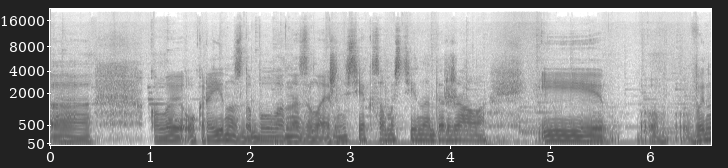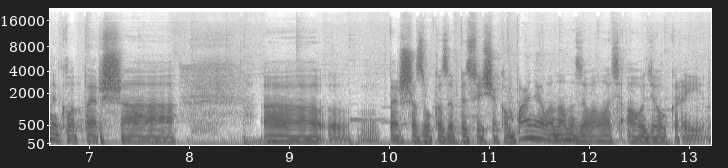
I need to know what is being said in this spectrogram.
е, коли Україна здобула незалежність як самостійна держава, і виникла перша. е, Перша звукозаписуюча компанія, вона називалась Аудіо Україна.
